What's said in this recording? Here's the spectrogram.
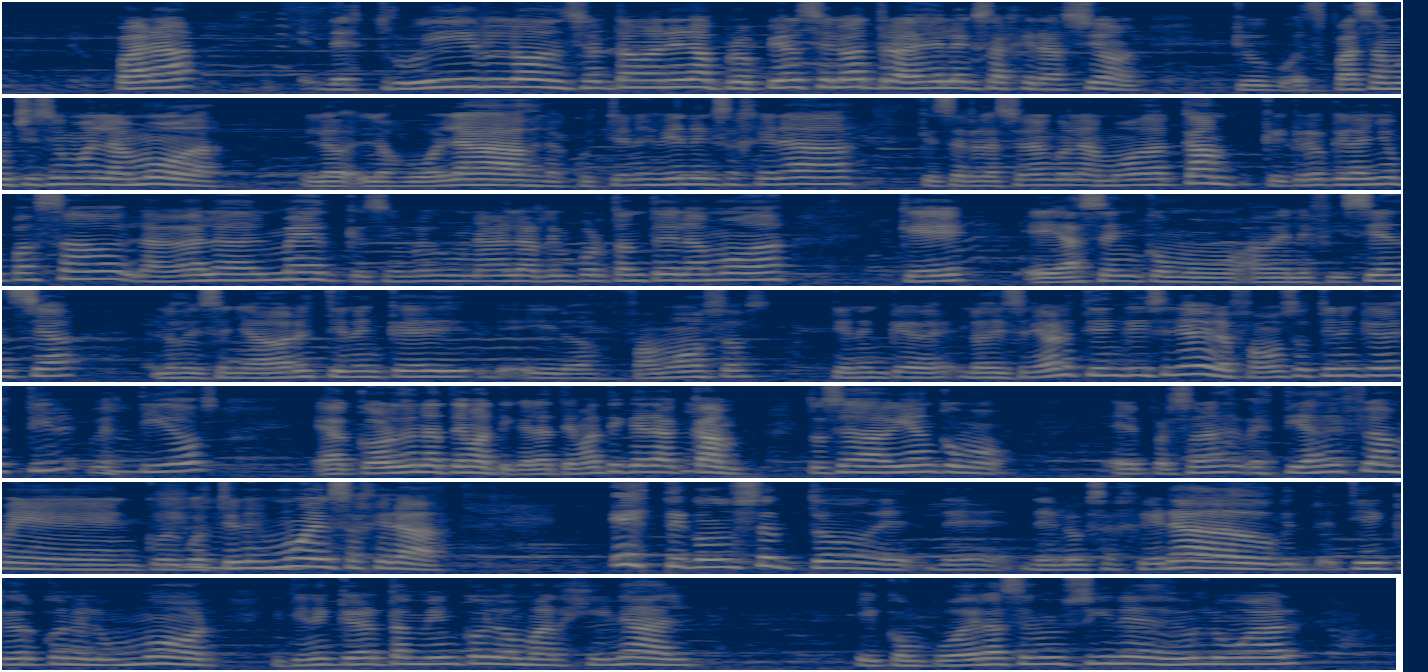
para destruirlo, en cierta manera, apropiárselo a través de la exageración, que pues, pasa muchísimo en la moda, Lo- los volados, las cuestiones bien exageradas que se relacionan con la moda camp, que creo que el año pasado la gala del Met, que siempre es una gala re importante de la moda, que eh, hacen como a beneficencia, los diseñadores tienen que, y los famosos tienen que, los diseñadores tienen que diseñar y los famosos tienen que vestir vestidos eh, acorde a una temática. La temática era camp, entonces habían como eh, personas vestidas de flamenco y cuestiones muy exageradas. Este concepto de, de- de lo exagerado, que tiene que ver con el humor y tiene que ver también con lo marginal y con poder hacer un cine desde un lugar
